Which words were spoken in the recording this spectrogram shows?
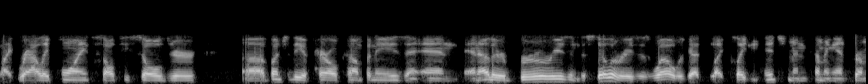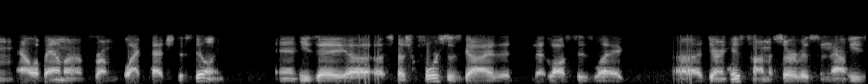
like Rally Point, Salty Soldier, uh, a bunch of the apparel companies, and, and other breweries and distilleries as well. We've got like Clayton Hinchman coming in from Alabama from Black Patch Distilling, and he's a, uh, a special forces guy that that lost his leg uh, during his time of service, and now he's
